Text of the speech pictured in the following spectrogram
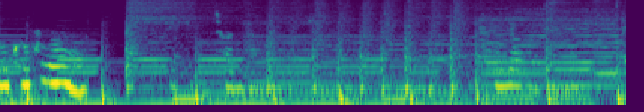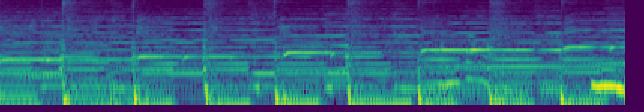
어, 그렇군요. 네.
